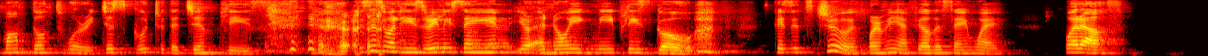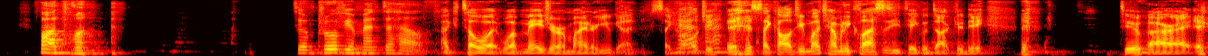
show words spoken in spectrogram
"Mom, don't worry. Just go to the gym, please." this is when he's really saying, "You're annoying me. Please go." Because it's true. For me, I feel the same way. What else? Fatma. To improve your mental health. I could tell what what major or minor you got. Psychology. Psychology much? How many classes do you take with Dr. D? Two? All right.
